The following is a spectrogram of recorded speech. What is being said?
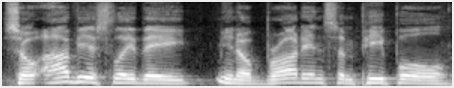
So obviously they, you know, brought in some people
